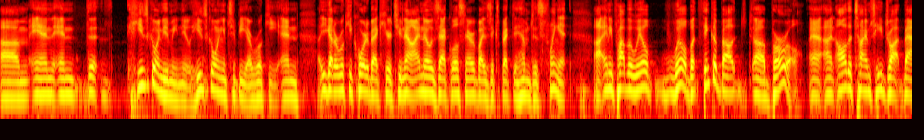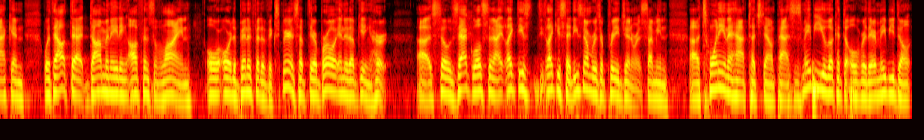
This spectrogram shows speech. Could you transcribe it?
um, and and the he's going to be new. He's going to be a rookie, and you got a rookie quarterback here too. Now I know Zach Wilson. Everybody's expecting him to sling it, uh, and he probably will. Will, but think about uh, Burrow and, and, all the times he dropped back, and without that dominating offensive line or or the benefit of experience up there, Burrow ended up getting hurt. Uh, so Zach Wilson, I like these, like you said, these numbers are pretty generous. I mean, uh, 20 and a half touchdown passes. Maybe you look at the over there, maybe you don't.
